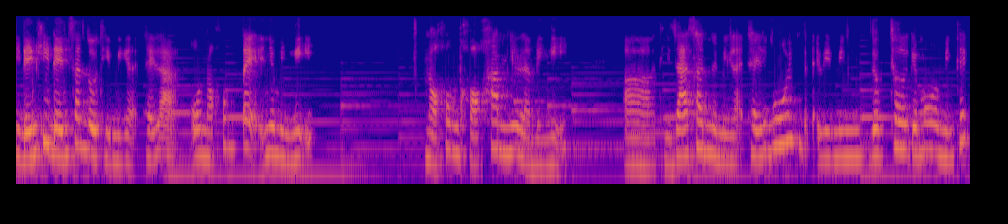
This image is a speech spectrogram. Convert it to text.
thì đến khi đến sân rồi thì mình lại thấy là ô nó không tệ như mình nghĩ. Nó không khó khăn như là mình nghĩ. À, thì ra sân thì mình lại thấy vui tại vì mình được chơi cái môn mà mình thích.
